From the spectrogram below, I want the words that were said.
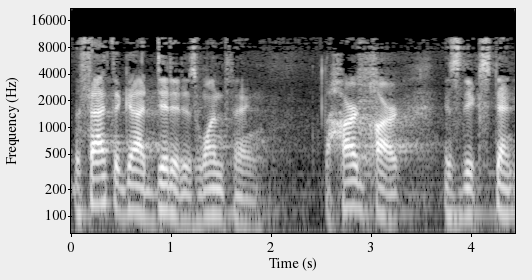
The fact that God did it is one thing. The hard part is the extent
